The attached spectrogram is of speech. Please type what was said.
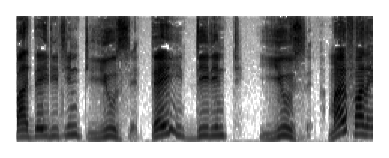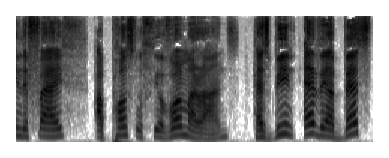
but they didn't use it. They didn't use it. My father in the faith Apostle Theo Wolmarans has been at their best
